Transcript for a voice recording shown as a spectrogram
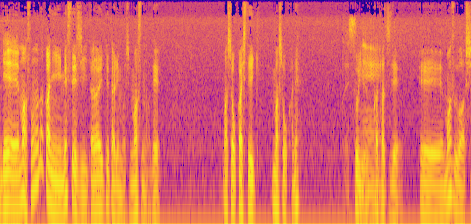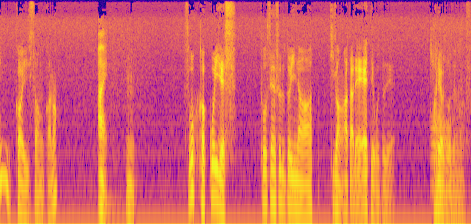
で、まあ、その中にメッセージいただいてたりもしますので、まあ、紹介していきましょうかね、という形で、えーまずは新海さんかな、はい。すごくかっこいいです、当選するといいな、祈願当たれということで、ありがとうございます。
